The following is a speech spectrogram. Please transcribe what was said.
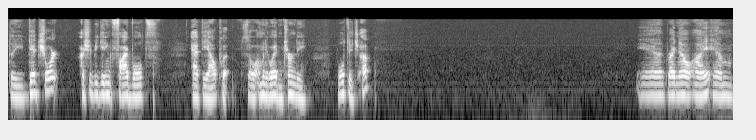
the dead short, I should be getting 5 volts at the output. So I'm going to go ahead and turn the voltage up. And right now I am,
